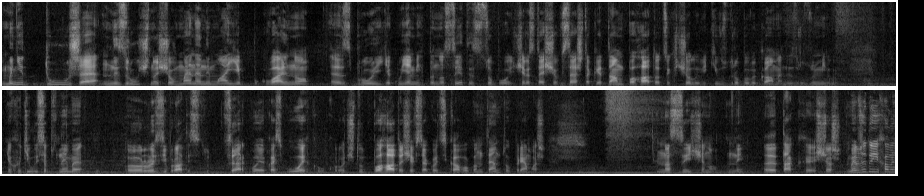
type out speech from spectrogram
Мені дуже незручно, що в мене немає буквально е, зброї, яку я міг би носити з собою, через те, що все ж таки там багато цих чоловіків з дробовиками незрозумілих. Хотілося б з ними е, розібратися. Тут церква якась. Ой, коротше, тут багато ще всякого цікавого контенту, прямо аж насичено ним. Е, так, е, що ж, ми вже доїхали?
